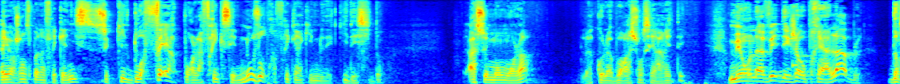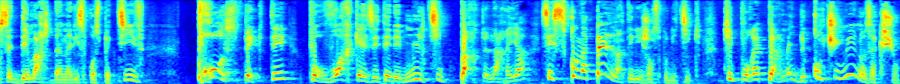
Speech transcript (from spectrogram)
à Urgence panafricaniste ce qu'il doit faire pour l'Afrique, c'est nous autres Africains qui, qui décidons. À ce moment-là, la collaboration s'est arrêtée. Mais on avait déjà au préalable, dans cette démarche d'analyse prospective, prospecté pour voir quels étaient les multiples partenariats. C'est ce qu'on appelle l'intelligence politique, qui pourrait permettre de continuer nos actions.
